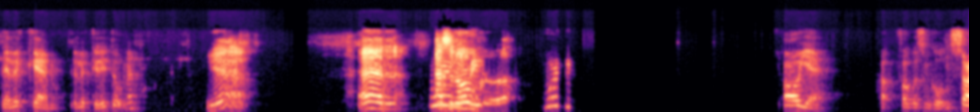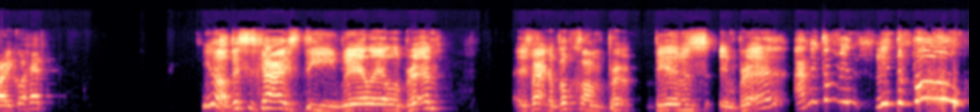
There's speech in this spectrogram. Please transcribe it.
They look um, they look good, don't they? Yeah. And Where as an are you Oh yeah. Fuggles and Golding. Sorry, go ahead. you know, this is guy's the real ale of Britain. He's writing a book on Brit- beers in Britain, and he doesn't read the bottle.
